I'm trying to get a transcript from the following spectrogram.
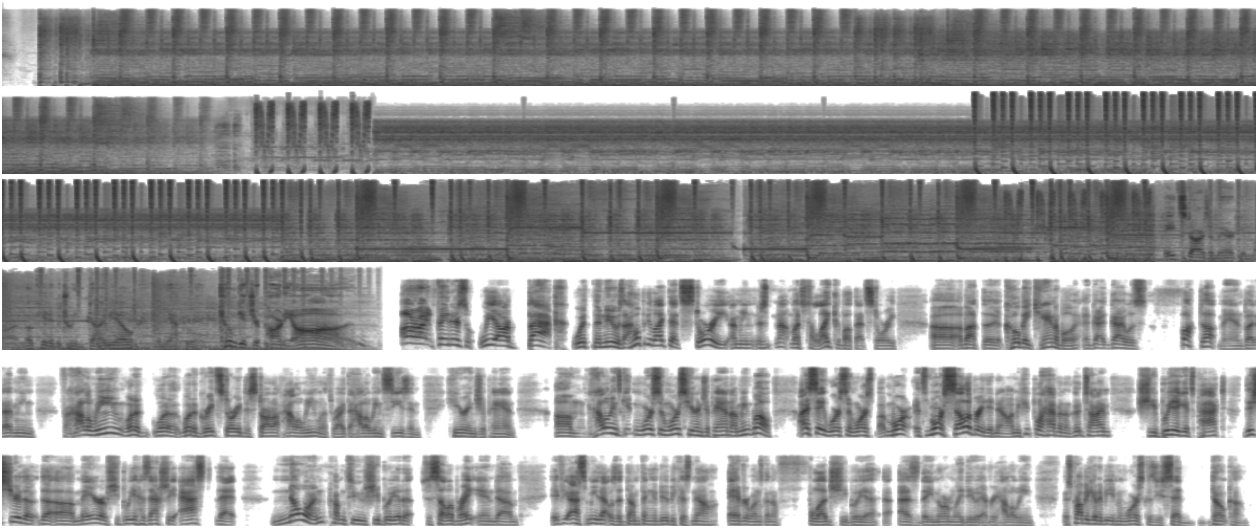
Stars American Bar, located between Daimyo and Yakuin. Come get your party on! All right, faders, we are back with the news. I hope you like that story. I mean, there's not much to like about that story uh, about the Kobe cannibal. That guy was fucked up, man. But I mean, for Halloween, what a what a what a great story to start off Halloween with, right? The Halloween season here in Japan. Um, Halloween's getting worse and worse here in Japan. I mean, well, I say worse and worse, but more it's more celebrated now. I mean, people are having a good time. Shibuya gets packed. This year, the the uh, mayor of Shibuya has actually asked that no one come to Shibuya to, to celebrate. And um, if you ask me, that was a dumb thing to do because now everyone's gonna flood Shibuya as they normally do every Halloween. It's probably going to be even worse because you said don't come.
